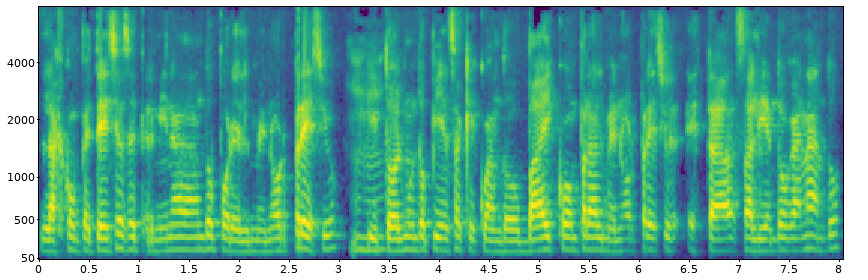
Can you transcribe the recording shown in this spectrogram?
las competencias se terminan dando por el menor precio y todo el mundo piensa que cuando va y compra al menor precio está saliendo ganando.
